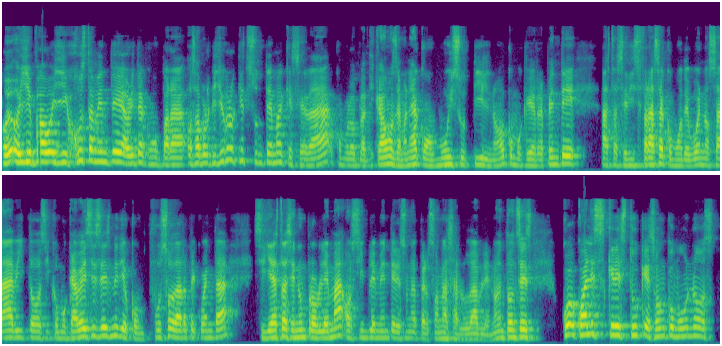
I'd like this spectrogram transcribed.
oye, Pau, y justamente ahorita como para, o sea, porque yo creo que es un tema que se da, como lo platicábamos, de manera como muy sutil, ¿no? Como que de repente hasta se disfraza como de buenos hábitos y como que a veces es medio confuso darte cuenta si ya estás en un problema o simplemente eres una persona saludable, ¿no? Entonces, ¿cuáles crees tú que son como unos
